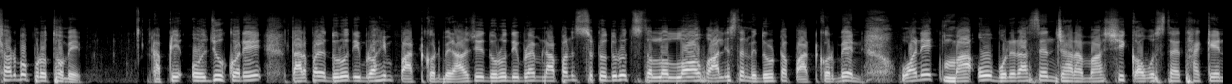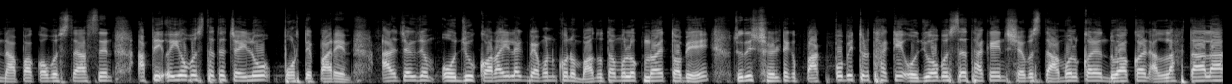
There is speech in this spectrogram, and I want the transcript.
সর্বপ্রথমে আপনি অজু করে তারপরে দুরুদ ইব্রাহিম পাঠ করবেন। আর যদি দুরুদ ইব্রাহিম না পান, ছোট দুরুদ সাল্লাল্লাহু আলাইহি ওয়াসাল্লাম দুরুদটা পাঠ করবেন। অনেক মা ও বোনেরা আছেন যারা মাসিক অবস্থায় থাকেন, নাপাক অবস্থায় আছেন। আপনি ওই অবস্থাতে চাইলেও পড়তে পারেন। আর যে একদম অজু করাই লাগবে, এমন কোনো বাধ্যতামূলক নয়। তবে যদি শরীরটাকে পাক পবিত্র থাকে, অজু অবস্থায় থাকেন, সে অবস্থায় আমল করেন, দোয়া করেন, আল্লাহ তাআলা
